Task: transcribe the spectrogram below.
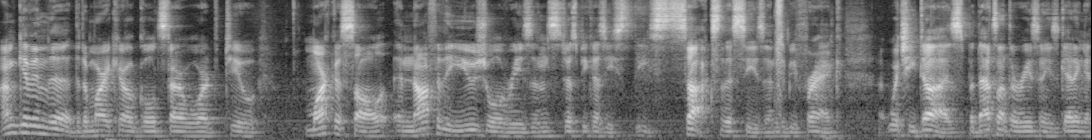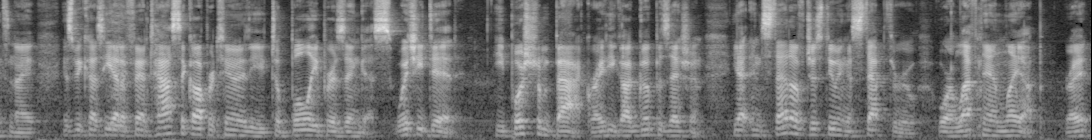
I'm giving the the DeMarre Carroll Gold Star Award to Marc Gasol, and not for the usual reasons, just because he, he sucks this season, to be frank, which he does, but that's not the reason he's getting it tonight, is because he had a fantastic opportunity to bully Porzingis, which he did. He pushed him back, right? He got good position. Yet instead of just doing a step through or a left hand layup, right?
